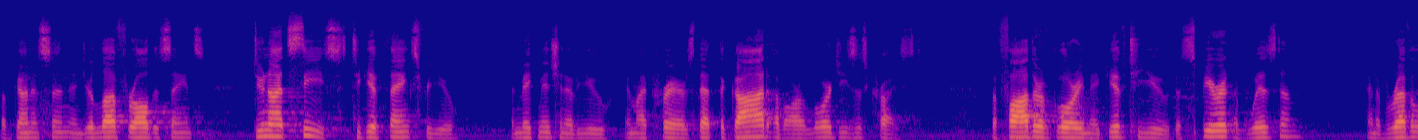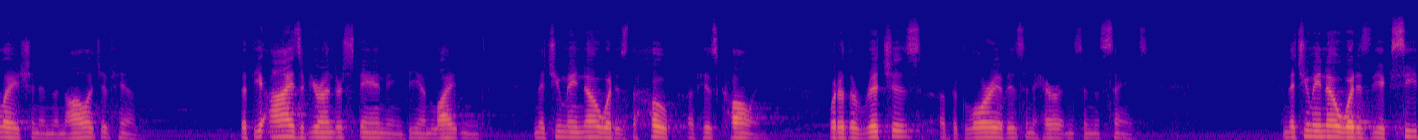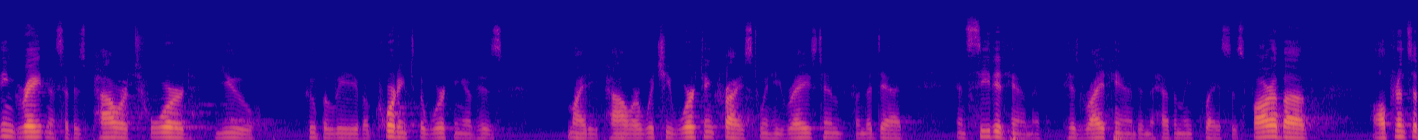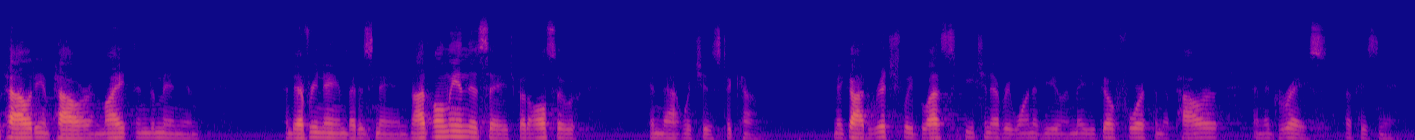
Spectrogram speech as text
of Gunnison and your love for all the saints, do not cease to give thanks for you and make mention of you in my prayers, that the God of our Lord Jesus Christ, the Father of glory, may give to you the spirit of wisdom and of revelation in the knowledge of him, that the eyes of your understanding be enlightened, and that you may know what is the hope of his calling, what are the riches of the glory of his inheritance in the saints, and that you may know what is the exceeding greatness of his power toward you who believe, according to the working of his mighty power, which he worked in Christ when he raised him from the dead and seated him at his right hand in the heavenly places, far above all principality and power and might and dominion and every name that is named, not only in this age, but also in that which is to come. May God richly bless each and every one of you, and may you go forth in the power and the grace of his name.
